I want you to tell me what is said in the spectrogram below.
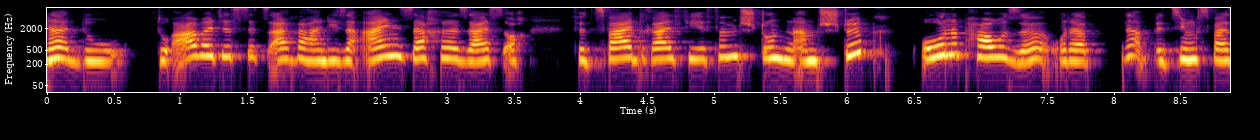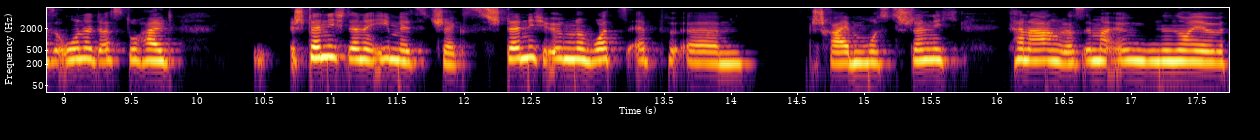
Ne, du, du arbeitest jetzt einfach an dieser einen Sache, sei es auch für zwei, drei, vier, fünf Stunden am Stück, ohne Pause oder ne, beziehungsweise ohne, dass du halt ständig deine E-Mails checkst, ständig irgendeine WhatsApp ähm, schreiben musst, ständig, keine Ahnung, dass immer irgendeine neue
